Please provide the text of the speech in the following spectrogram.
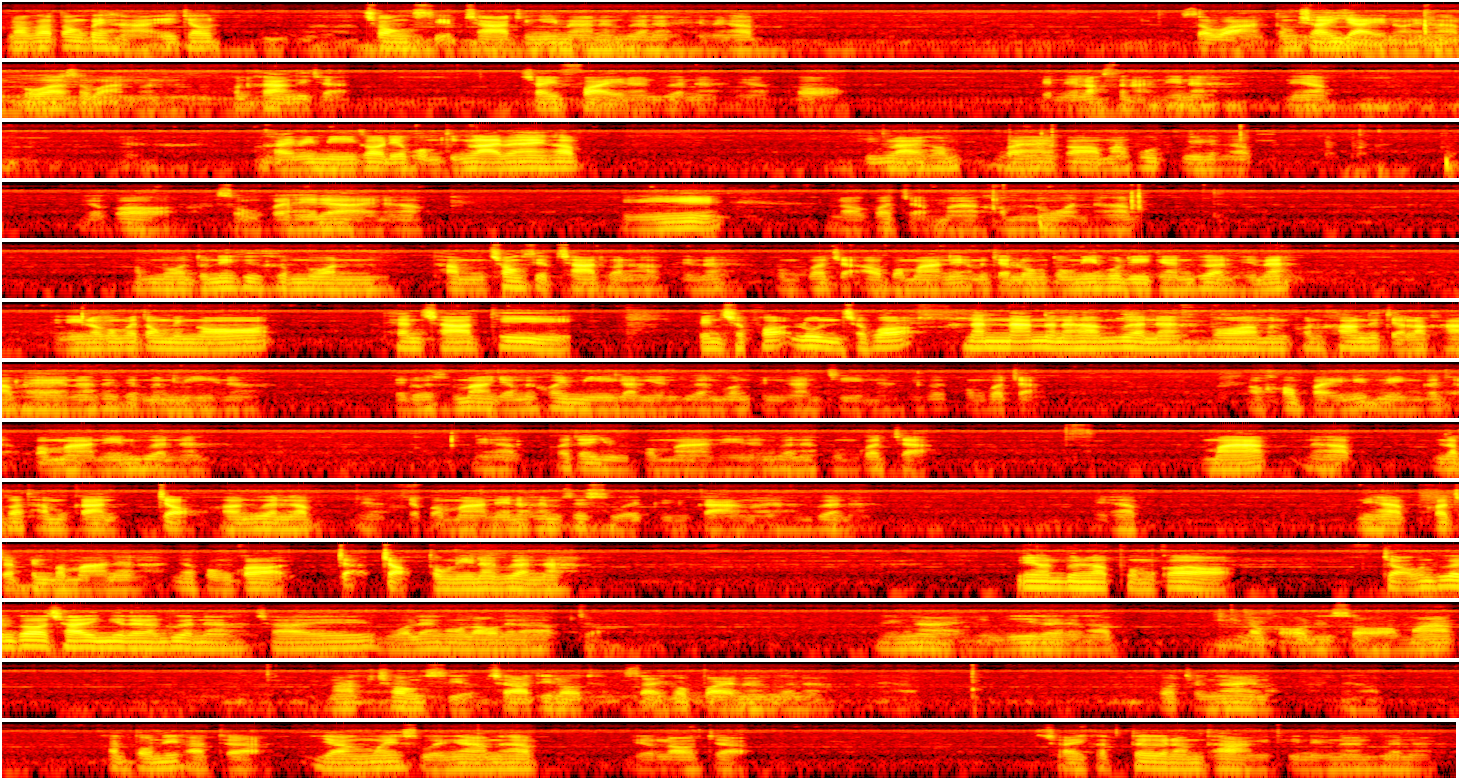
เราก็ต้องไปหาไอ้เจ้าช่องเสียบชาร์จอย่างนี้มานะเพื่อนนะเห็นไหมครับ สว่านต้องใช้ใหญ่หน่อยนะครับ เพราะว่าสว่านมันค่อนข้างที่จะใช้ไฟนะเพื่อนนะเนี่ยก็เป็นในลักษณะนี้นะนี่ครับ ใครไม่มีก็เดี๋ยวผมทิ้งไลน์ไว้ให้ครับ ทิ้งไลน์เขาไว้ให้ก็มาพูดคุยกันครับ แล้วก็ส่งไปให้ได้นะครับ ทีนี้เราก็จะมาคำนวณนะครับคำนวณตัวนี้คือคำนวณทำช่องเสียบชาร์จก่อนนะครับเห็นไหมผมก็จะเอาประมาณนี้มันจะลงตรงนี้พอดีกันเพื่อนเห็นไหมทีนี้เราก็ไม่ต้องไปง้อแท่นชาร์จที่เป็นเฉพาะรุ่นเฉพาะนั้นๆนะครับเพื่อนนะเพราะว่ามันค่อนข้างที่จะราคาแพงนะถ้าเกิดมันมีนะ แต่โดยส่วนมากยังไม่ค่อยมีกันเงินเพื่อนเพราะมันเป็นงานจีนนะก็ผมก็จะเอาเข้าไปนิดนึงก็จะประมาณนี้นเพื่อนนะนี่ครับก็จะอยู่ประมาณนี้นะเพื่อนนะผมก็จะมาร์กนะครับ แล้วก็ทำการเจาะครับเพื่อนครับเนี่ยจะประมาณนี้นะให้มันสวยๆกึ่งกลางหน่อยนะเพื่อนนะนี่ครับนี่ครับก็จะเป็นประมาณนี้นะเดี๋ยวผมก็จะเจาะตรงนี้นะเพื่อนนะนี่เพื่อนครับผมก็ เจาะเพื่อนๆก็ใช้อย่างนี้เลยนเพื่อนนะ ใช้หัวแรงของเราเลยนะครับ เจาะง่ายๆอย่างนี้เลยนะครับ เราก็เอาดินสอมาร์กมาร์กช่องเสียบชาร์จที่เราใส่เข้าไปนะเพื่อนนะนะครับ ก็จะง่ายหน่อยนะครับ ขั้นตอนนี้อาจจะยังไม่สวยงามนะครับ เดี๋ยวเราจะใช้คัตเตอร์นำทางอีกทีหนึ่งนั่นเพื่อนนะ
